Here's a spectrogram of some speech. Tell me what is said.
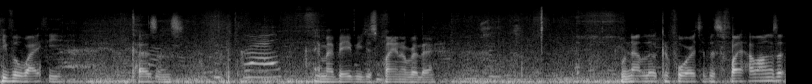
Evil wifey, cousins, and my baby just playing over there. We're not looking forward to this flight. How long is it?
